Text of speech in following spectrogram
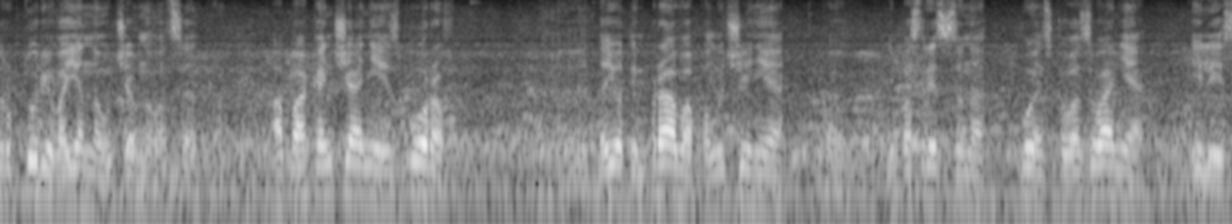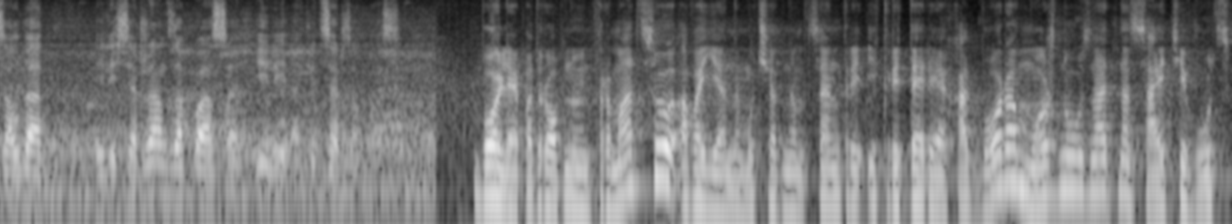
структуре военного учебного центра. А по окончании сборов э, дает им право получения э, непосредственно воинского звания или солдат, или сержант запаса, или офицер запаса. Более подробную информацию о военном учебном центре и критериях отбора можно узнать на сайте ВУЦ,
